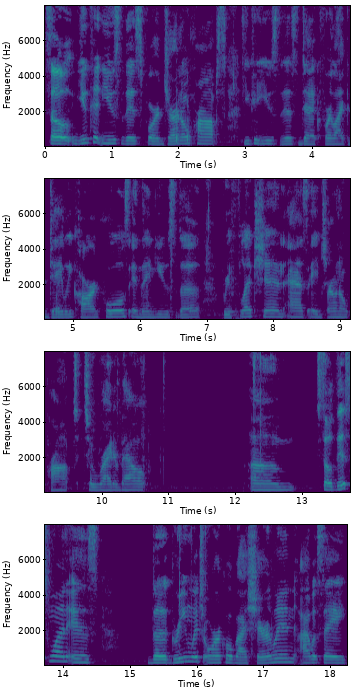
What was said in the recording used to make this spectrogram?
So you could use this for journal prompts. You could use this deck for like daily card pulls and then use the reflection as a journal prompt to write about. Um, so this one is the Green Witch Oracle by Cheralyn, I would say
